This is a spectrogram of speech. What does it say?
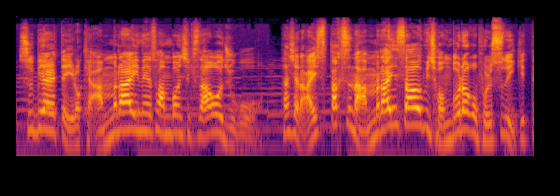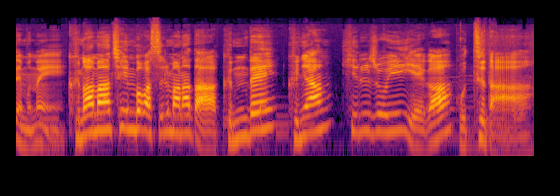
수비할 때 이렇게 앞라인에서 한 번씩 싸워주고 사실 아이스박스는 앞라인 싸움이 전부라고 볼 수도 있기 때문에 그나마 체인버가 쓸만하다. 근데 그냥 킬조이 얘가 고트다.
